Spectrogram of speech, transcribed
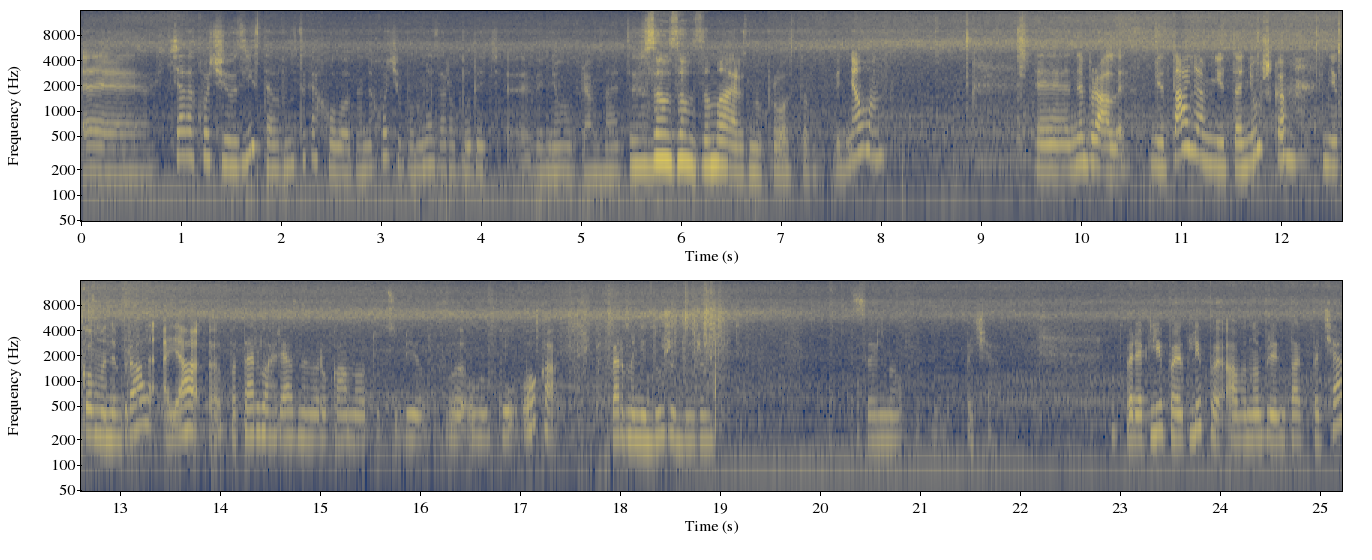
Е, я так хочу його з'їсти, але воно таке холодне. Не хочу, бо мене зараз буде від нього прям, знаєте, зам- зам- замерзну просто від нього. Е, не брали ні Таням, ні Танюшкам, нікому не брали, а я е, потерла грязними руками отут собі в уголку ока. Тепер мені дуже-дуже сильно пече. Тепер я кліпаю, кліпаю, а воно, блін, так пече,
